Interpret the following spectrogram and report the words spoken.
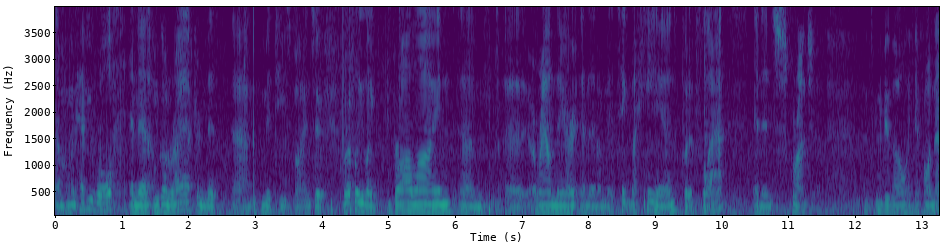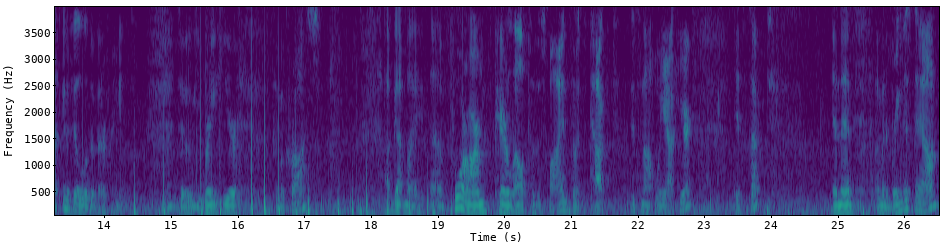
um, I'm gonna have you roll, and then I'm going right after mid um, mid T spine. So roughly like bra line um, uh, around there, and then I'm gonna take my hand, put it flat, and then scrunch it. That's gonna be the only different one. That's gonna feel a little bit better for hands. So you bring it here, come across. I've got my uh, forearm parallel to the spine, so it's tucked. It's not way out here. It's tucked. And then I'm going to bring this down.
